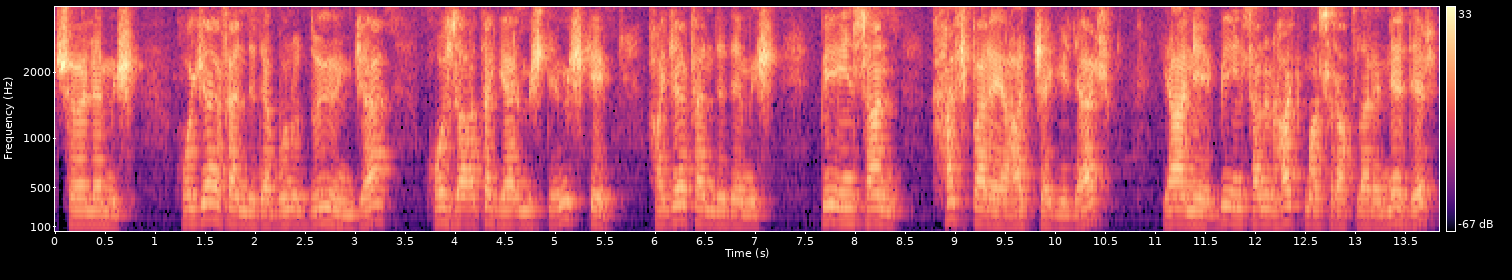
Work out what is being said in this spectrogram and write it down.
söylemiş. Hoca Efendi de bunu duyunca o zata gelmiş demiş ki Hacı Efendi demiş bir insan kaç paraya hacca gider? Yani bir insanın hac masrafları nedir?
